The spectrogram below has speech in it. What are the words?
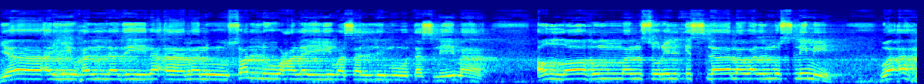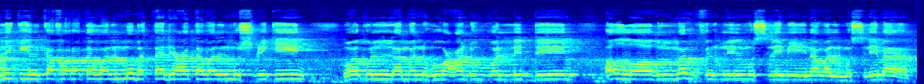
يا أيها الذين آمنوا صلوا عليه وسلموا تسليما. اللهم انصر الإسلام والمسلمين وأهلك الكفرة والمبتدعة والمشركين وكل من هو عدو للدين. اللهم اغفر للمسلمين والمسلمات.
